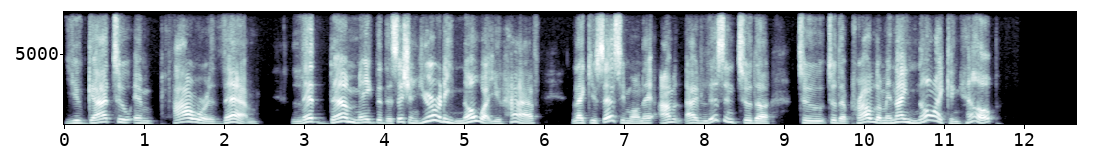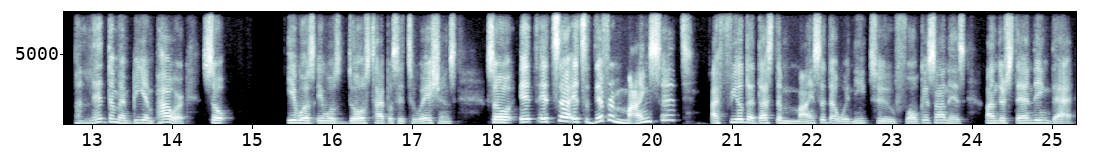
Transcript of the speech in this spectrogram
You've got to empower them. Let them make the decision. You already know what you have. Like you said, Simone, I'm I listened to the to to the problem and I know I can help but let them be empowered. So it was it was those type of situations. So it, it's a it's a different mindset. I feel that that's the mindset that we need to focus on is understanding that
